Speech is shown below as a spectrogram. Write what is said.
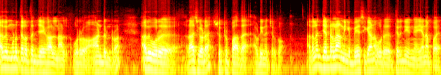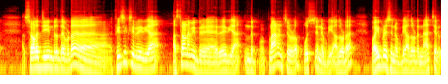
அது முந்நூற்றறுபத்தஞ்சே கால் நாள் ஒரு ஆண்டுன்றோம். அது ஒரு ராசியோட சுற்றுப்பாதை அப்படின்னு வச்சுருக்கோம். அதெல்லாம் ஜென்ரலாக நீங்கள் பேசிக்கான ஒரு தெரிஞ்சுக்கோங்க. ஏன்னா இப்போ அஸ்ட்ராலஜின்றதை விட ஃபிசிக்ஸ் ரீதியாக அஸ்ட்ரானமி ரீதியாக இந்த பிளானட்ஸோட பொசிஷன் எப்படி அதோட வைப்ரேஷன் எப்படி அதோட நேச்சர்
